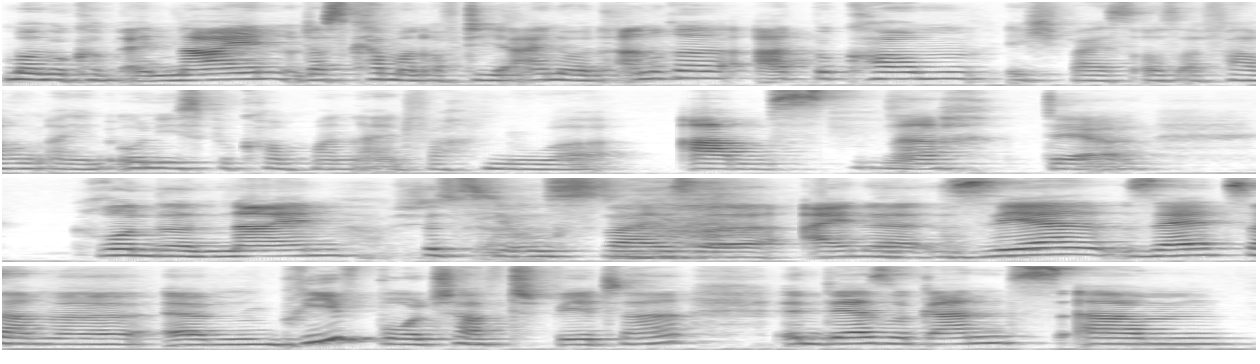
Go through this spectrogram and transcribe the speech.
Man bekommt ein Nein und das kann man auf die eine oder andere Art bekommen. Ich weiß aus Erfahrung an den Unis bekommt man einfach nur abends nach der Runde Nein, beziehungsweise eine sehr seltsame ähm, Briefbotschaft später, in der so ganz, ähm,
